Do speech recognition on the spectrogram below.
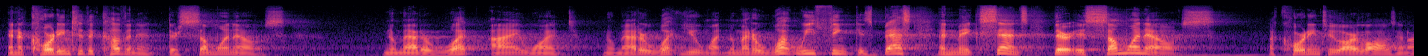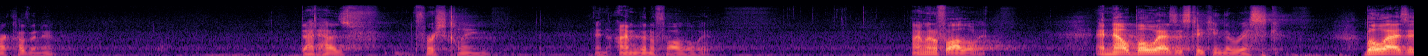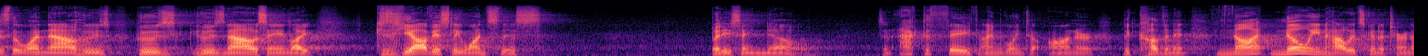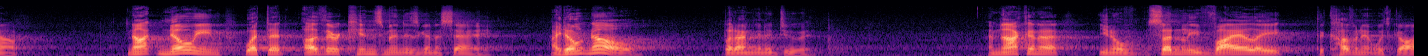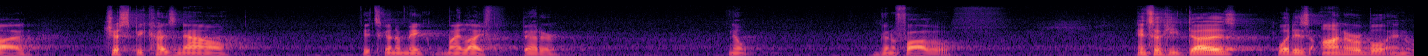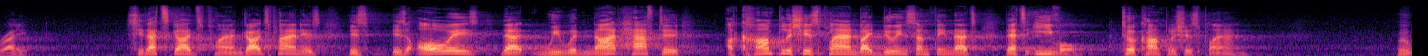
And according to the covenant, there's someone else. No matter what I want, no matter what you want, no matter what we think is best and makes sense, there is someone else, according to our laws and our covenant, that has first claim. And I'm going to follow it. I'm going to follow it. And now Boaz is taking the risk. Boaz is the one now who's, who's, who's now saying, like, because he obviously wants this. But he's saying, no. It's an act of faith. I'm going to honor the covenant, not knowing how it's going to turn out, not knowing what that other kinsman is going to say. I don't know, but I'm going to do it. I'm not going to you know, suddenly violate the covenant with God just because now it's going to make my life better. No, I'm going to follow. And so he does what is honorable and right. See, that's God's plan. God's plan is, is, is always that we would not have to accomplish his plan by doing something that's, that's evil to accomplish his plan.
